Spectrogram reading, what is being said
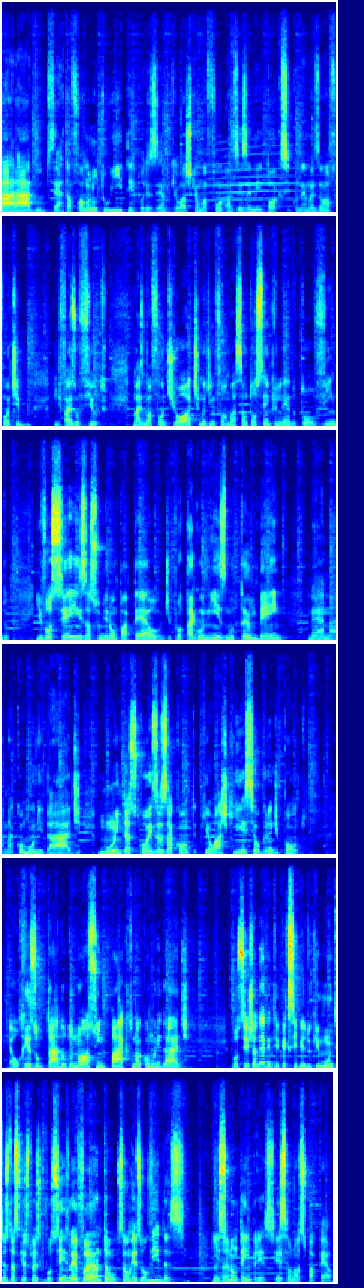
tarado, de certa forma, no Twitter, por exemplo, que eu acho que é uma fonte. Às vezes é meio tóxico, né? Mas é uma fonte. A gente faz um filtro. Mas uma fonte ótima de informação. Tô sempre lendo, tô ouvindo. E vocês assumiram um papel de protagonismo também, né? Na, na comunidade. Muitas coisas acontecem. Que eu acho que esse é o grande ponto. É o resultado do nosso impacto na comunidade. Vocês já devem ter percebido que muitas das questões que vocês levantam são resolvidas. Isso não tem preço. Esse é o nosso papel.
